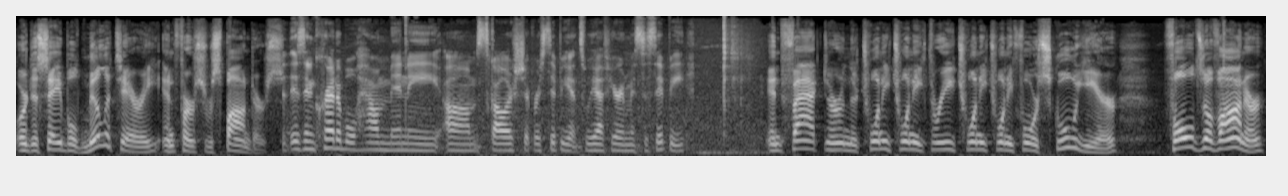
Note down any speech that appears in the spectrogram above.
or disabled military and first responders. It's incredible how many um, scholarship recipients we have here in Mississippi. In fact, during the 2023 2024 school year, Folds of Honor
